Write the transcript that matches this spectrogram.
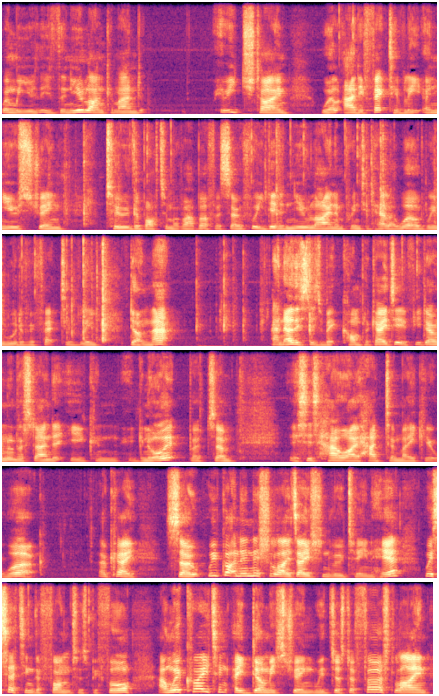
when we use the new line command each time, we'll add effectively a new string to the bottom of our buffer. So if we did a new line and printed hello world, we would have effectively done that. I know this is a bit complicated. If you don't understand it, you can ignore it, but um, this is how I had to make it work. Okay, so we've got an initialization routine here. We're setting the font as before, and we're creating a dummy string with just a first line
